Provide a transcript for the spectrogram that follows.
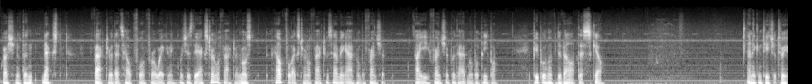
question of the next factor that's helpful for awakening, which is the external factor. The most helpful external factor is having admirable friendship, i.e., friendship with admirable people, people who have developed this skill. And they can teach it to you.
